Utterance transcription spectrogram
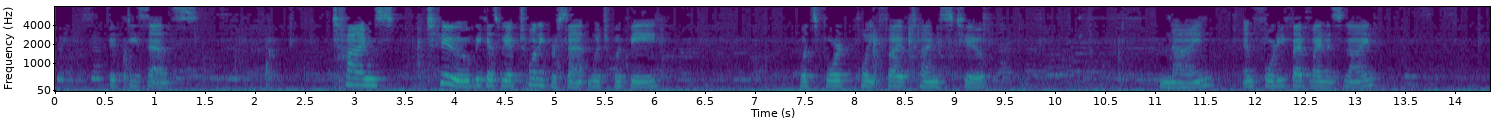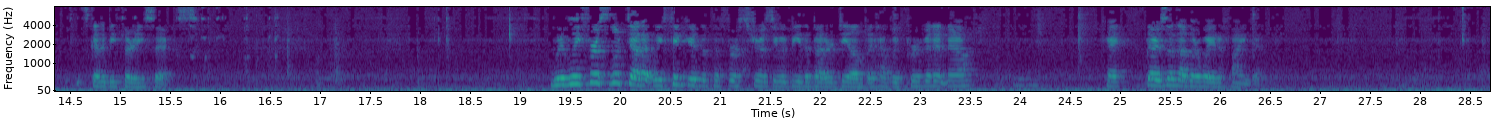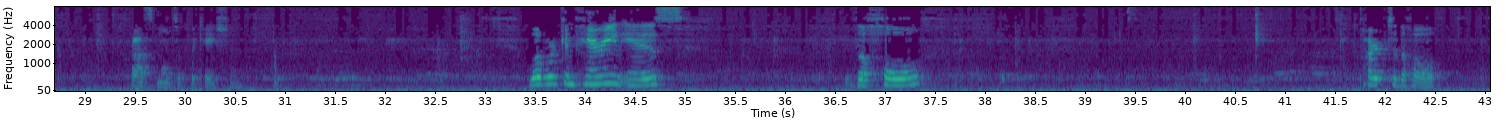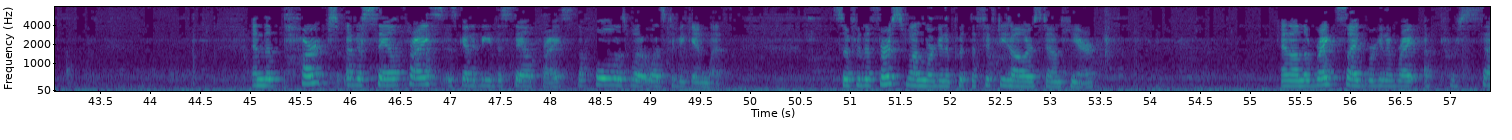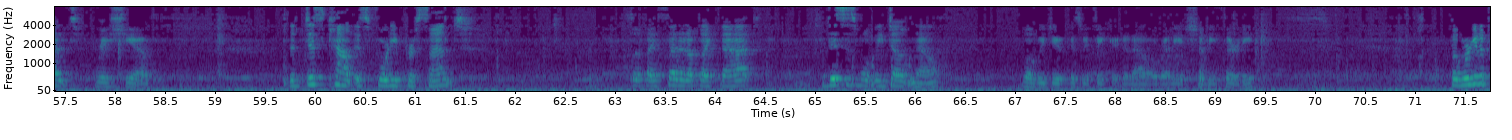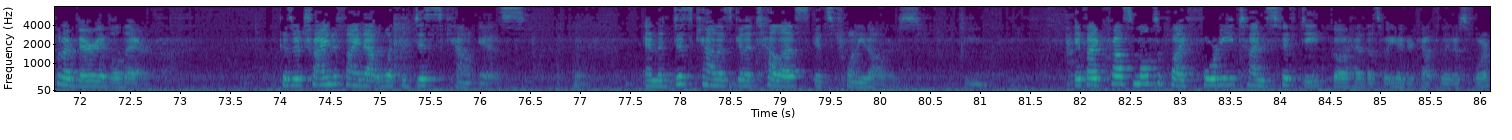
dollars and fifty cents. fifty cents. Times two, because we have twenty percent, which would be, what's four point five times two? Nine. And forty-five minus nine? It's gonna be thirty-six. When we first looked at it, we figured that the first jersey would be the better deal, but have we proven it now? Mm-hmm. Okay, there's another way to find it. Cross multiplication. What we're comparing is the whole part to the whole. And the part of a sale price is going to be the sale price. The whole is what it was to begin with. So for the first one, we're going to put the $50 down here. And on the right side, we're going to write a percent ratio. The discount is 40%. So if I set it up like that, this is what we don't know. Well, we do because we figured it out already. It should be 30. But we're going to put our variable there because we're trying to find out what the discount is. And the discount is going to tell us it's $20. If I cross multiply 40 times 50, go ahead, that's what you have your calculators for.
